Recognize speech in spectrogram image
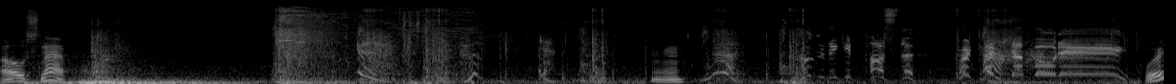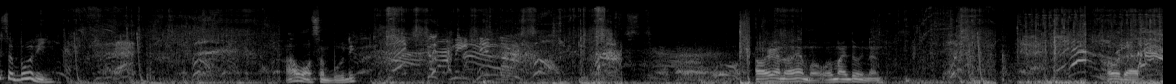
Oh, snap. Hmm. How did they get past the protect the booty? Where's the booty? I want some booty. Took me timbers. Oh, I got no ammo. What am I doing then? Hold that.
